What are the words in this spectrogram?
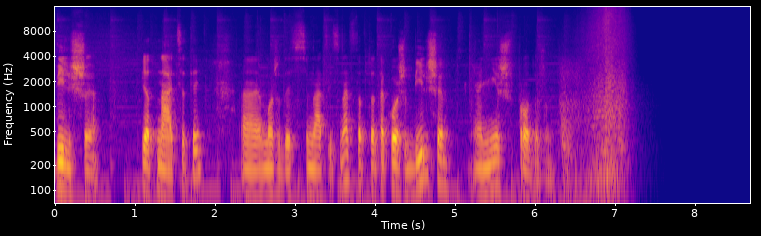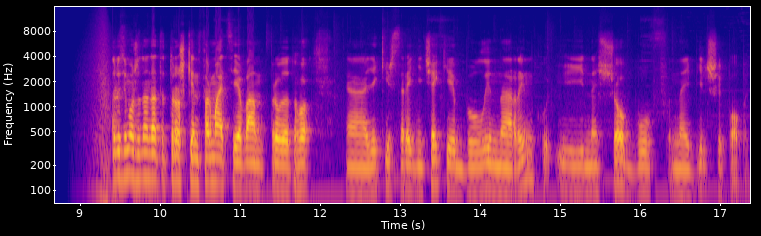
більше 15, е, може десь 17-17, тобто також більше, ніж в продажу. Друзі, можу надати трошки інформації вам з приводу того, які ж середні чеки були на ринку і на що був найбільший попит.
